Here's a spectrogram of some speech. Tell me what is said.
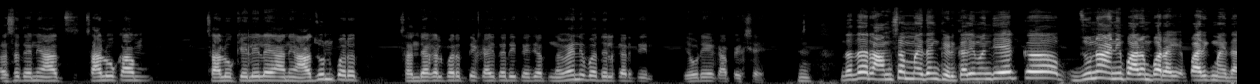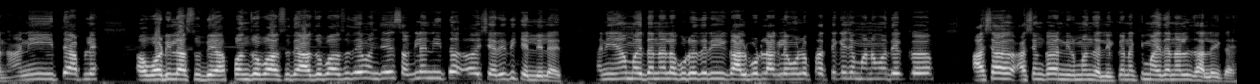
असं त्यांनी आज चालू काम चालू केलेलं आहे. आणि अजून परत संध्याकाळ परत ते काहीतरी त्याच्यात नव्याने बदल करतील. एवढी एक अपेक्षा आहे. दादा रामश्याम मैदान खिडकाली म्हणजे एक जुनं आणि पारंपरिक पारिक मैदान. आणि इथे आपले वडील असू द्या पंजोबा असू द्या आजोबा असू दे म्हणजे सगळ्यांनी इथं शर्यती केलेल्या आहेत. आणि या मैदानाला कुठेतरी गालबोट लागल्यामुळे प्रत्येकाच्या मनामध्ये एक आशा आशंका निर्माण झाली. की नक्की मैदानाला झालंय काय?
